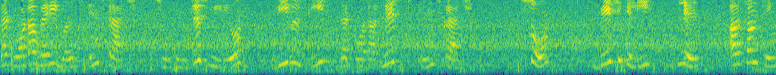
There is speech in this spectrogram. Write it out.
that what are variables in Scratch. So, in this video, we will see that what are lists in Scratch. So, basically lists are something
